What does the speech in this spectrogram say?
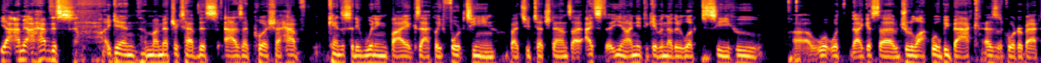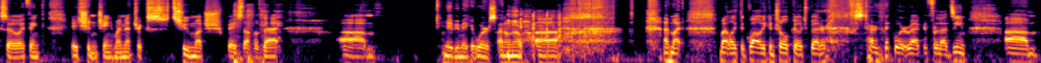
Yeah, I mean, I have this again. My metrics have this as I push. I have Kansas City winning by exactly 14 by two touchdowns. I, I you know, I need to give another look to see who uh, what, what, I guess uh, Drew Lock will be back as a quarterback, so I think it shouldn't change my metrics too much based off of that. Um, maybe make it worse. I don't know. Uh, I might might like the quality control coach better starting the quarterback for that team. Um,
